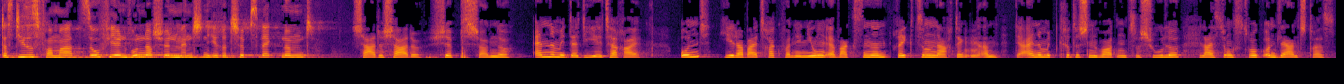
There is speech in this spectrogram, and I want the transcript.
dass dieses Format so vielen wunderschönen Menschen ihre Chips wegnimmt? Schade, schade. Chips, Schande. Ende mit der Diäterei. Und jeder Beitrag von den jungen Erwachsenen regt zum Nachdenken an. Der eine mit kritischen Worten zur Schule, Leistungsdruck und Lernstress.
